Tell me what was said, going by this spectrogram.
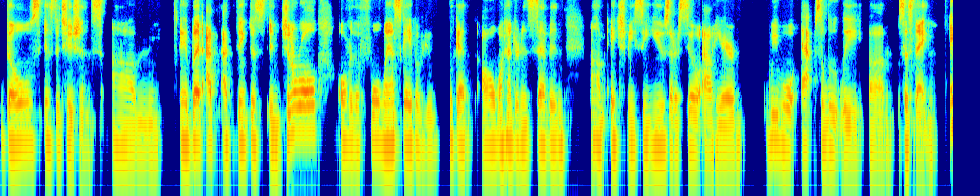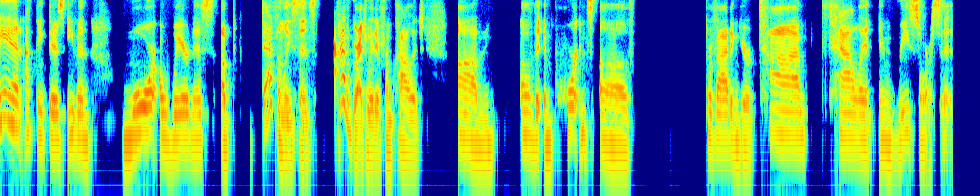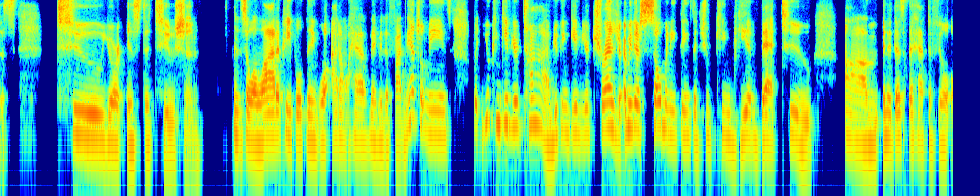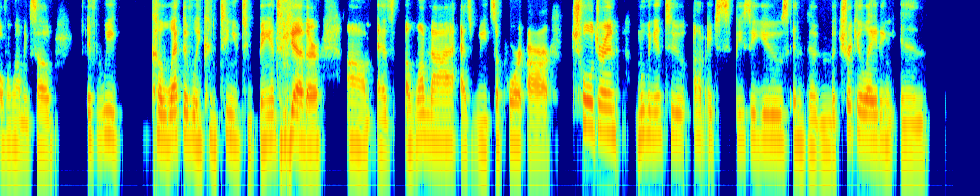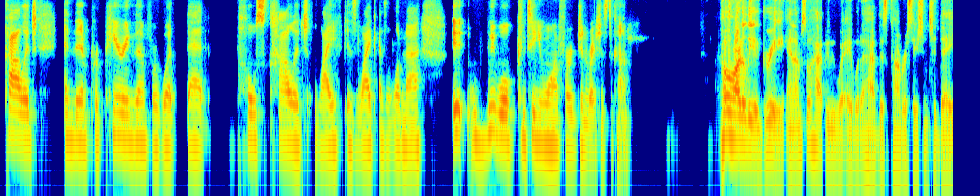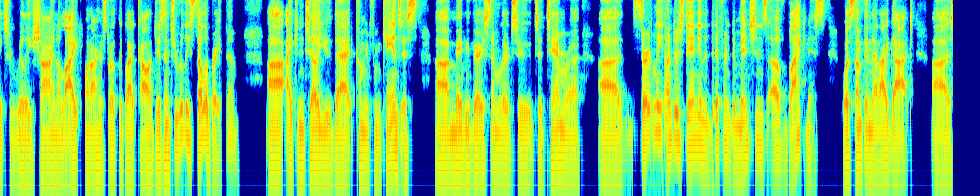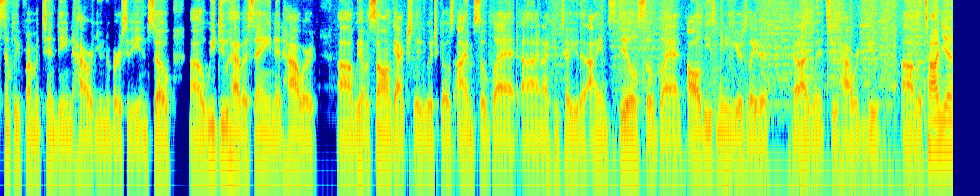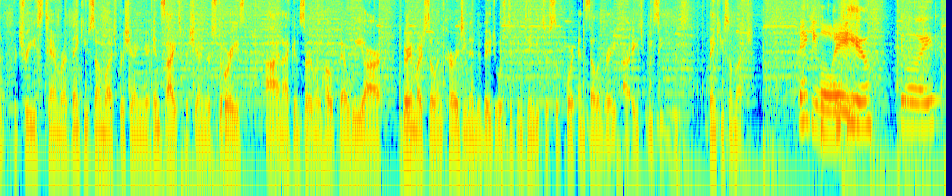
those institutions. Um, and, but I, I think just in general, over the full landscape, if you look at all 107 um, HBCUs that are still out here, we will absolutely um, sustain. And I think there's even more awareness of definitely since I've graduated from college um, of the importance of providing your time, talent, and resources to your institution. And so a lot of people think, well, I don't have maybe the financial means, but you can give your time, you can give your treasure. I mean, there's so many things that you can give back to, um, and it doesn't have to feel overwhelming. So if we collectively continue to band together um, as alumni, as we support our children moving into um, HBCUs and then matriculating in college and then preparing them for what that post college life is like as alumni, it we will continue on for generations to come. I wholeheartedly agree. And I'm so happy we were able to have this conversation today to really shine a light on our historically Black colleges and to really celebrate them. Uh, I can tell you that coming from Kansas, uh, maybe very similar to, to Tamara, uh, certainly understanding the different dimensions of Blackness was something that I got uh, simply from attending Howard University. And so uh, we do have a saying at Howard uh, we have a song actually which goes i am so glad uh, and i can tell you that i am still so glad all these many years later that i went to howard u. Uh, latanya patrice tamara thank you so much for sharing your insights for sharing your stories uh, and i can certainly hope that we are very much so encouraging individuals to continue to support and celebrate our hbcus thank you so much. Thank you lloyd. Thank you, thank you lloyd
